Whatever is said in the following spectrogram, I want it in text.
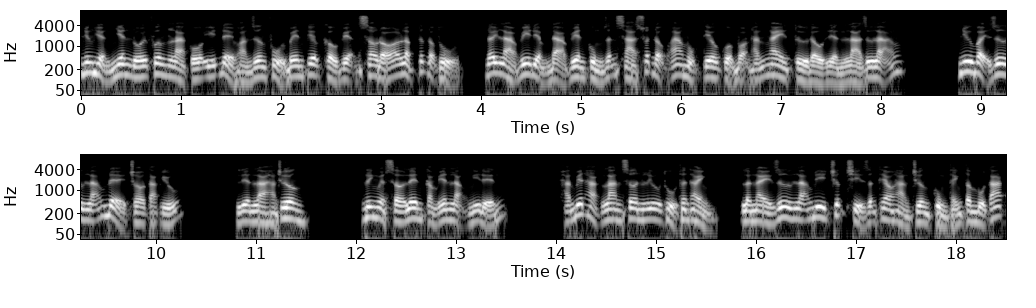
Nhưng hiển nhiên đối phương là cố ý để hoàn dương phủ bên kia cầu viện sau đó lập tức động thủ. Đây là vi điểm đả viên cùng dẫn xà xuất động a mục tiêu của bọn hắn ngay từ đầu liền là dư lãng. Như vậy dư lãng để cho ta cứu. Liền là hàn trương. Linh nguyệt sờ lên cầm yên lặng nghĩ đến. Hắn biết hạc lan sơn lưu thủ thân thành lần này dư lãng đi trước chỉ dẫn theo hàn trương cùng thánh tâm bồ tát.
